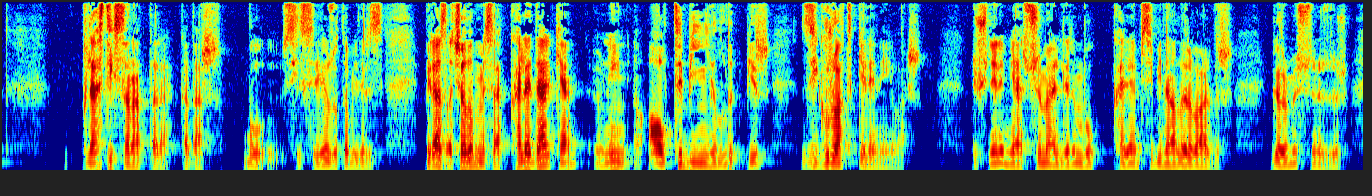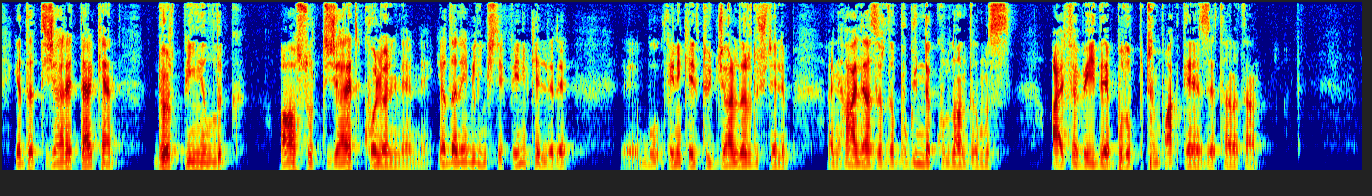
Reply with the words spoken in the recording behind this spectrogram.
plastik sanatlara kadar bu silsileyi uzatabiliriz. Biraz açalım mesela kale derken örneğin 6000 yıllık bir zigurat geleneği var. Düşünelim yani Sümerlerin bu kalemsi binaları vardır. Görmüşsünüzdür. Ya da ticaret derken 4000 yıllık Asur ticaret kolonilerini ya da ne bileyim işte Fenikelileri e, bu Fenikeli tüccarları düşünelim. Hani hali hazırda bugün de kullandığımız alfabeyi de bulup tüm Akdeniz'de tanıtan.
